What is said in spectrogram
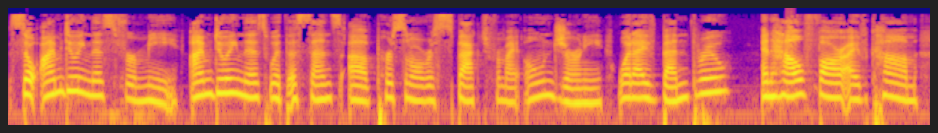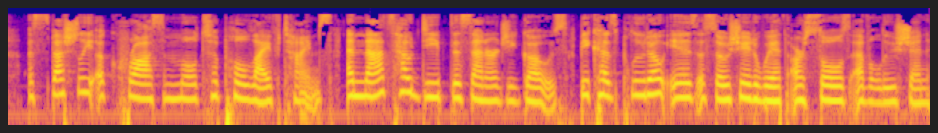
So I'm doing this for me. I'm doing this with a sense of personal respect for my own journey, what I've been through and how far I've come especially across multiple lifetimes. And that's how deep this energy goes because Pluto is associated with our soul's evolution.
